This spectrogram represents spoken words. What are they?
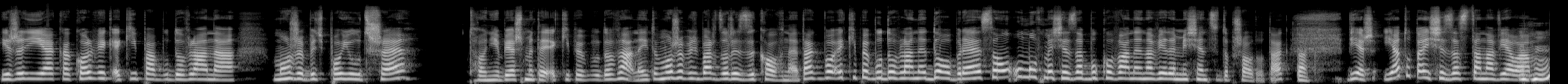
jeżeli jakakolwiek ekipa budowlana może być pojutrze, to nie bierzmy tej ekipy budowlanej. To może być bardzo ryzykowne, tak? Bo ekipy budowlane dobre są, umówmy się, zabukowane na wiele miesięcy do przodu, tak? Tak. Wiesz, ja tutaj się zastanawiałam, Mhm.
